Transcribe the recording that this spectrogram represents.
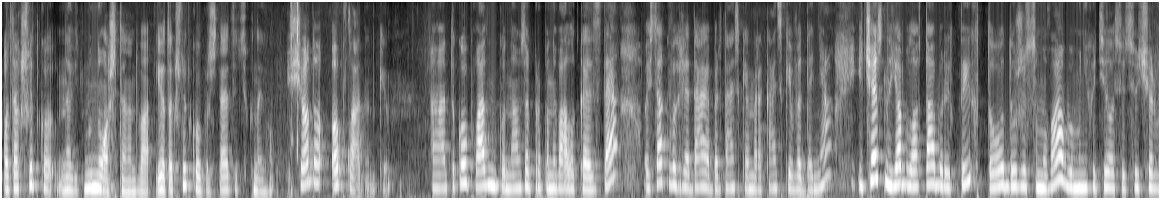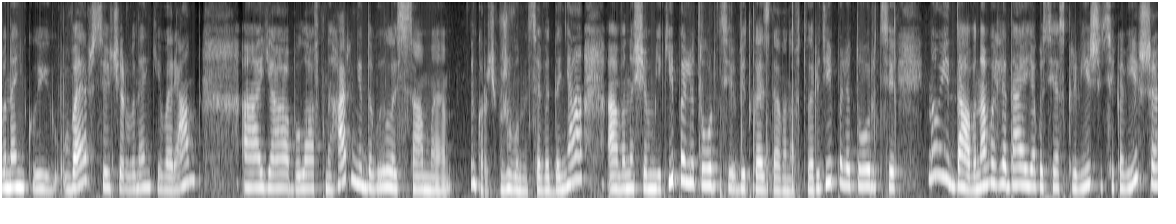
отак швидко навіть множте на два, і отак швидко ви прочитаєте цю книгу. Щодо обкладинки. Таку обкладинку нам запропонувало КСД. Ось так виглядає британське американське видання. І чесно, я була в таборі тих, хто дуже сумував, бо мені хотілося цю червоненьку версію, червоненький варіант. Я була в книгарні, дивилась саме. Ну, коротше, вживу на це видання, а воно ще в м'якій палітурці, від КСД вона в твердій палітурці. Ну і да, вона виглядає якось яскравіше, цікавіше,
